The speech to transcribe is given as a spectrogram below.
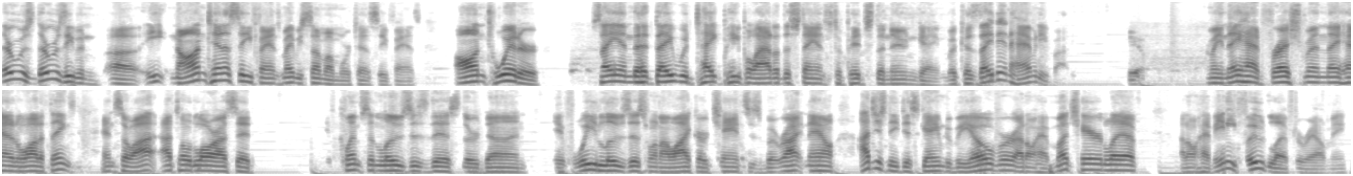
there was there was even uh, non Tennessee fans, maybe some of them were Tennessee fans, on Twitter saying that they would take people out of the stands to pitch the noon game because they didn't have anybody. Yeah. I mean, they had freshmen, they had a lot of things. And so I, I told Laura, I said, if Clemson loses this, they're done. If we lose this one, I like our chances. But right now, I just need this game to be over. I don't have much hair left. I don't have any food left around me.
